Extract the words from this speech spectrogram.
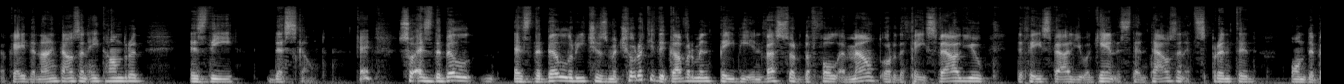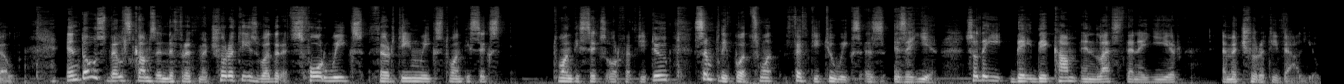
Okay, the 9,800 is the discount. Okay, so as the bill as the bill reaches maturity, the government pay the investor the full amount or the face value. The face value again is 10,000. It's printed on the bill. And those bills comes in different maturities, whether it's 4 weeks, 13 weeks, 26, 26 or 52. Simply put, 52 weeks is, is a year. So they, they, they come in less than a year a maturity value.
